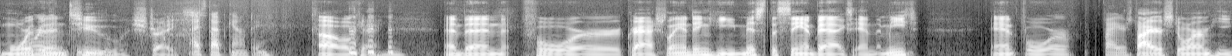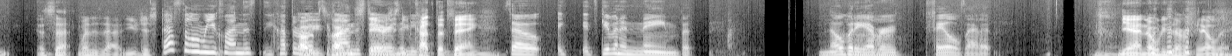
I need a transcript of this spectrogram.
more, More than, than two. two. strikes. I stopped counting. Oh, okay. and then for Crash Landing, he missed the sandbags and the meat. And for Firestorm. Firestorm, he is that what is that? You just That's the one where you climb this. You cut the oh, ropes. you you climb, climb the stairs, and you cut get the the- thing. So it, it's given a name, but nobody Uh. ever fails at it. Yeah, nobody's ever failed it.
